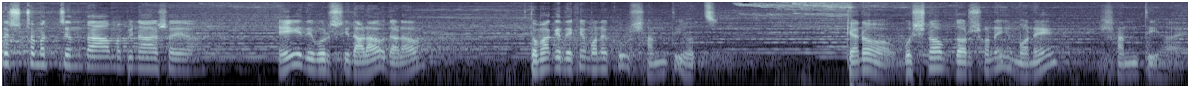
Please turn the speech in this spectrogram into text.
তিষ্ঠ মচ্চিন্তামপি নাশয় হে দেবর্ষি দাঁড়াও দাঁড়াও তোমাকে দেখে মনে খুব শান্তি হচ্ছে। কেন? বৈষ্ণব দর্শনেই মনে শান্তি হয়।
